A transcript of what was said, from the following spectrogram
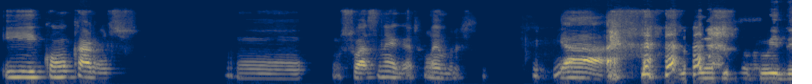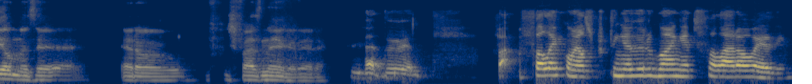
e com o Carlos, o Schwarzenegger, lembras? Yeah. Não lembro o apelido dele, mas é, era o Schwarzenegger, era. Exatamente. Falei com eles porque tinha vergonha de falar ao Eddie,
